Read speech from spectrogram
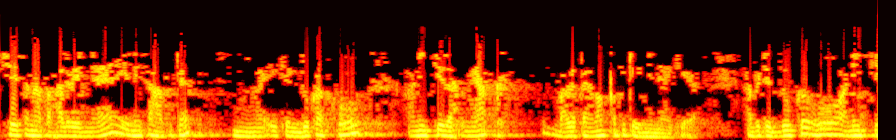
චේතනා පහළ වෙන්නේ නැහැ. ඒ නිසා අපිට ඒකෙන් දුකක් හෝ අනිත්‍ය ධර්මයක් බලපෑමක් අපිට එන්නේ නැහැ කියලා. අපිට දුක හෝ අනිත්‍ය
